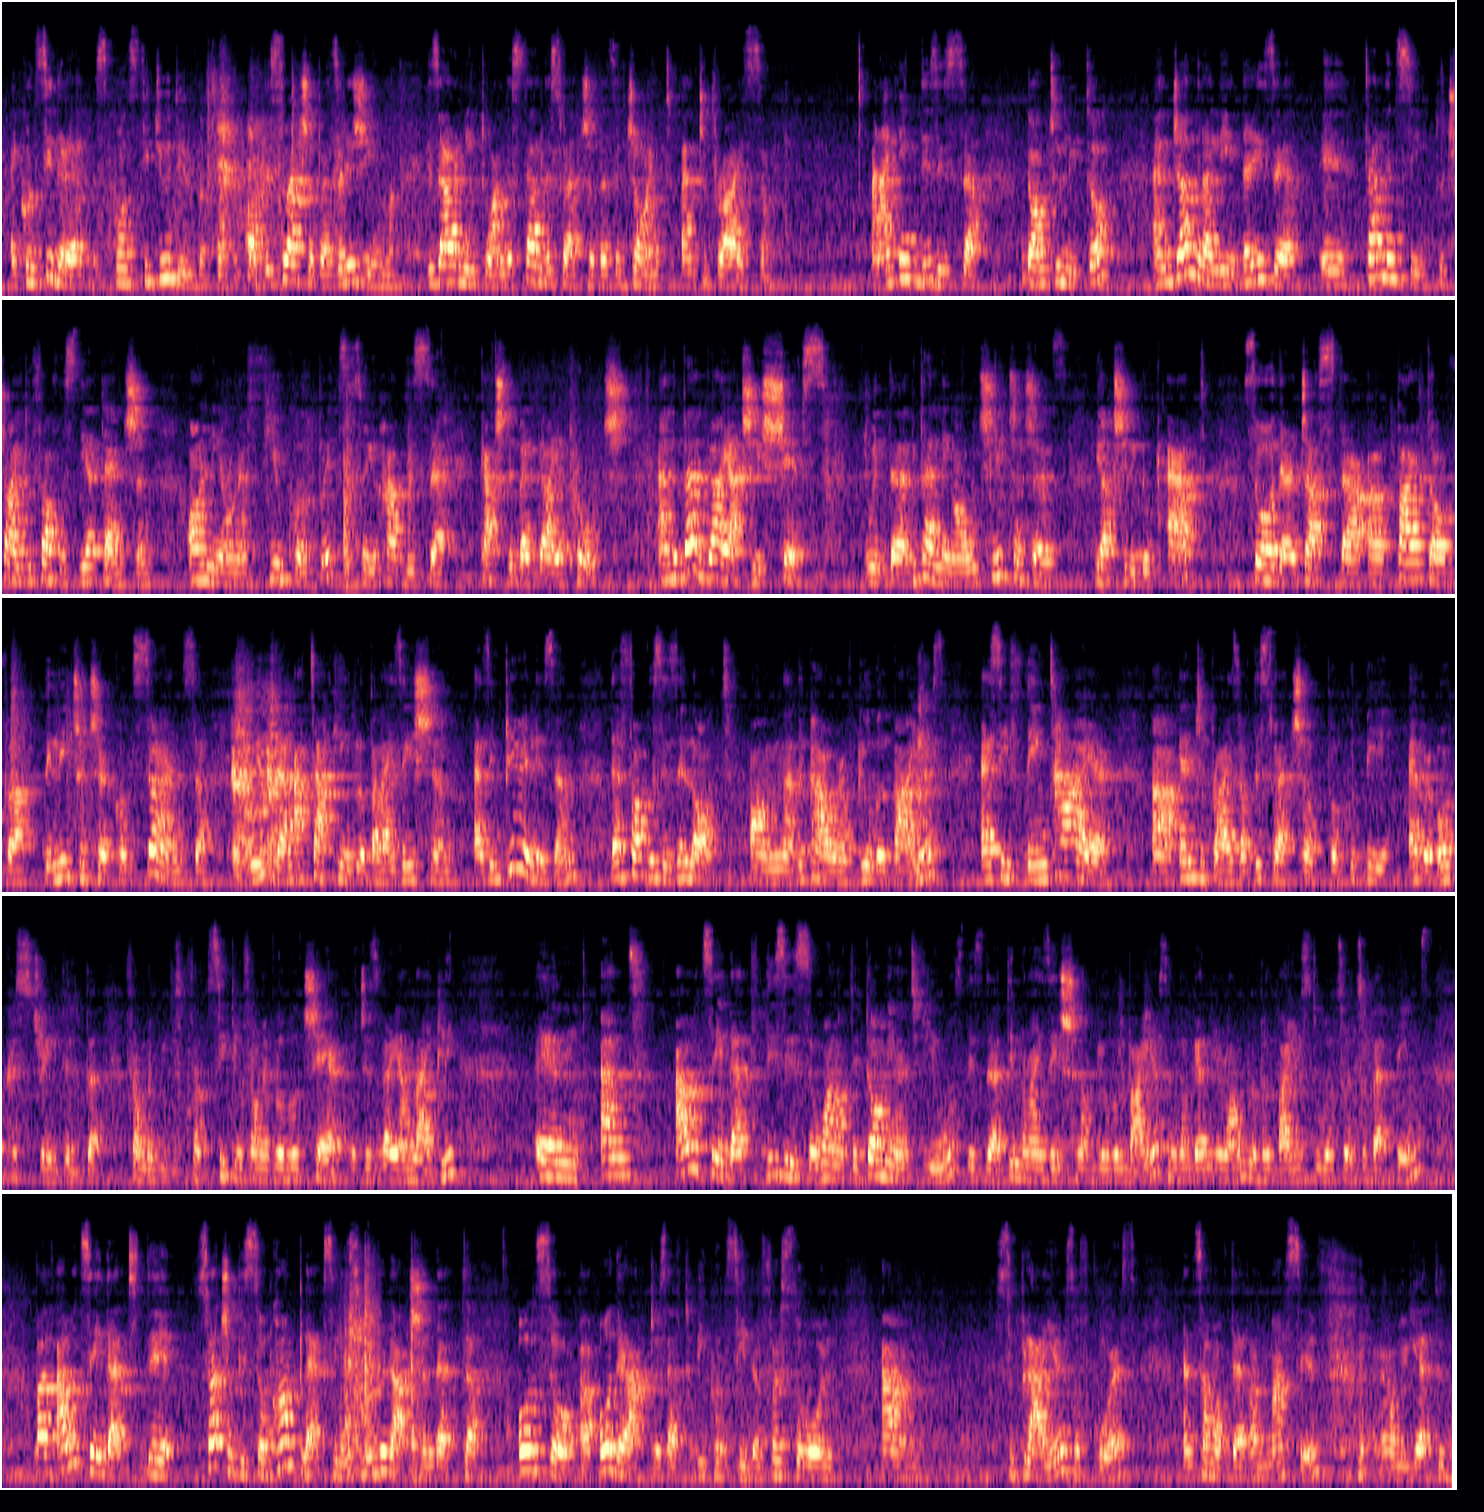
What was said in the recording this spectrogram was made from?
I consider it as constitutive of the sweatshop as a regime is our need to understand the sweatshop as a joint enterprise. And I think this is uh, done too little, and generally there is a, a tendency to try to focus the attention only on a few culprits, so you have this uh, catch the bad guy approach, and the bad guy actually shifts with the, depending on which literatures you actually look at. So they're just uh, part of uh, the literature concerns with attacking globalization as imperialism that focuses a lot on the power of global buyers as if the entire uh, enterprise of the sweatshop could be ever orchestrated from, a, from, sitting from a global chair, which is very unlikely. Um, and I would say that this is one of the dominant views, this is the demonization of global buyers, and don't get me wrong, global buyers do all sorts of bad things. But I would say that the sweatshop is so complex in its reproduction that uh, also uh, other actors have to be considered. First of all, um, suppliers, of course, and some of them are massive. we get to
